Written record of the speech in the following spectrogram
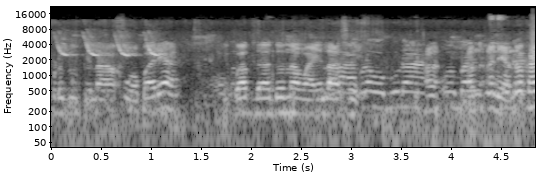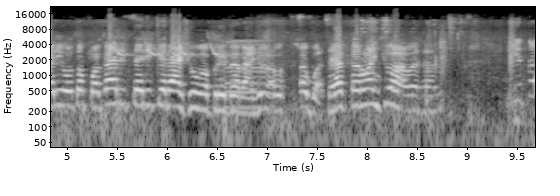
તો તો પેલા ઓબા રહ્યા બાપ તો પગારી તરીકે રાખ્યો ઓપરેટર રાખ્યો બધા કરવાનું શું આવે છે એ તો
